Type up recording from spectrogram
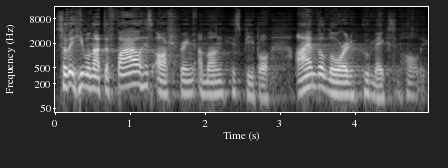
so that he will not defile his offspring among his people. I am the Lord who makes him holy.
